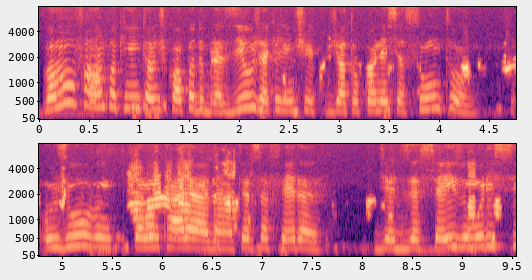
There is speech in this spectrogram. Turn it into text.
Vamos falar um pouquinho então de Copa do Brasil, já que a gente já tocou nesse assunto. O Ju então encara na terça-feira, dia 16, o Murici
